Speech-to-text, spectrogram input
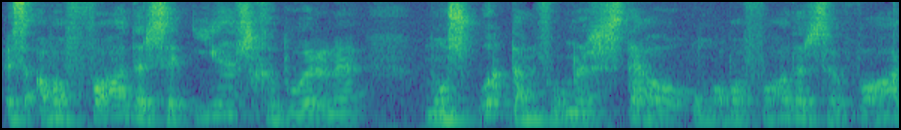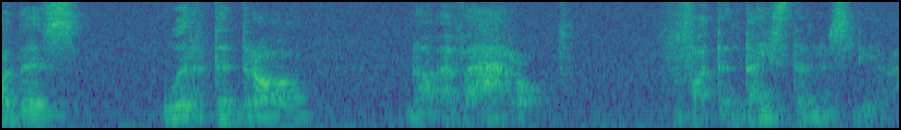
is Abba Vader se eersgeborene mos ook dan veronderstel om Abba Vader se waardes oor te dra na 'n wêreld wat in duisternis lewe.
